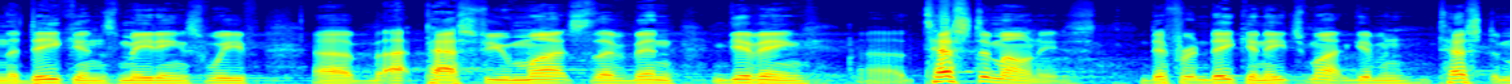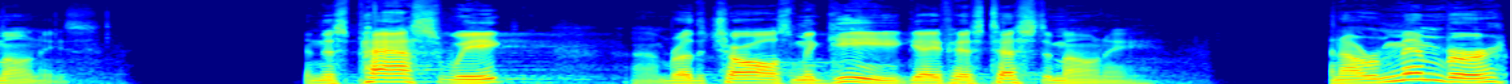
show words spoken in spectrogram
In the deacons' meetings, we've, uh, past few months, they've been giving uh, testimonies, different deacon each month giving testimonies. And this past week, uh, Brother Charles McGee gave his testimony. And I remember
